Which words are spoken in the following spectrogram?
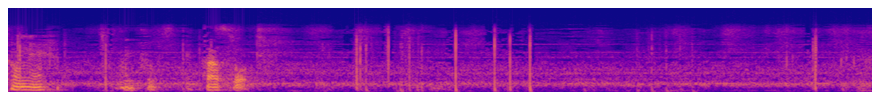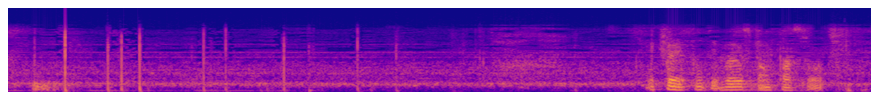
come here and put the password. Make sure you put a very strong password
